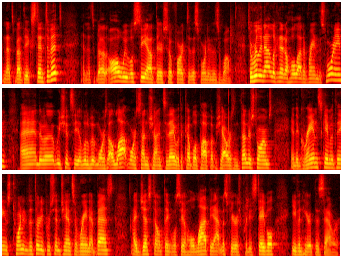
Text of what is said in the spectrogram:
and that's about the extent of it. And that's about all we will see out there so far to this morning as well. So really not looking at a whole lot of rain this morning, and uh, we should see a little bit more, a lot more sunshine today with a couple of pop-up showers and thunderstorms. In the grand scheme of things, 20 to 30% chance of rain at best. I just don't think we'll see a whole lot. The atmosphere is pretty stable even here at this hour.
